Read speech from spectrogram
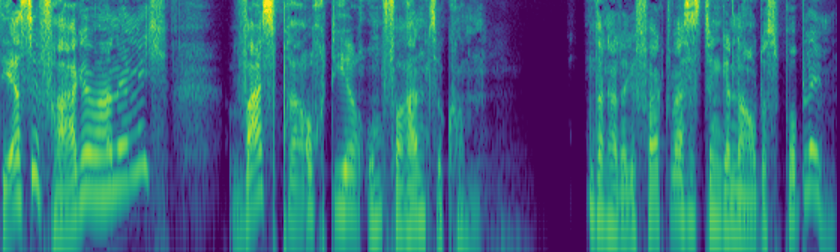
Die erste Frage war nämlich, was braucht ihr, um voranzukommen? Und dann hat er gefragt, was ist denn genau das Problem?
